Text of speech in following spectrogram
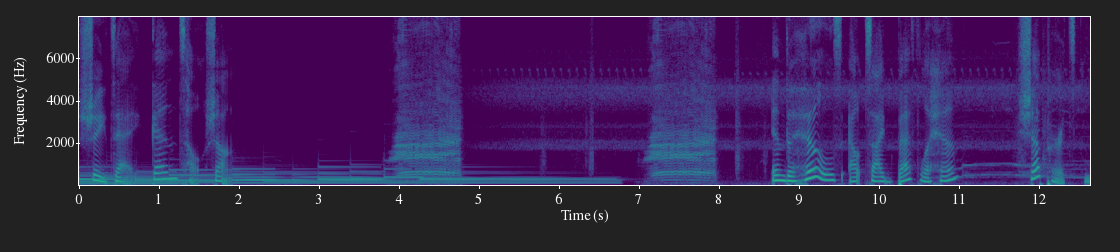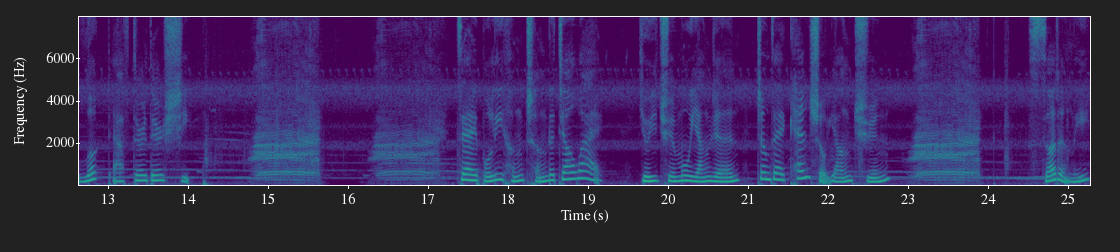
睡在干草上。In the hills outside Bethlehem. Shepherds looked after their sheep. 在伯利恒城的郊外，有一群牧羊人正在看守羊群。Suddenly,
